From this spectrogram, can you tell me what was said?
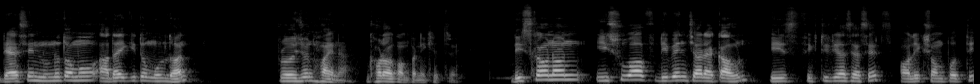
ড্যাশের ন্যূনতম আদায়কৃত মূলধন প্রয়োজন হয় না ঘরোয়া কোম্পানির ক্ষেত্রে। Discount on issue of debenture account is fictitious assets অলিক সম্পত্তি।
